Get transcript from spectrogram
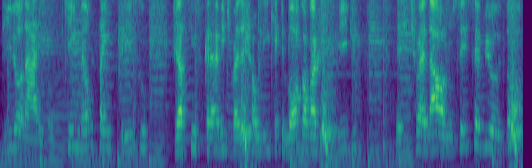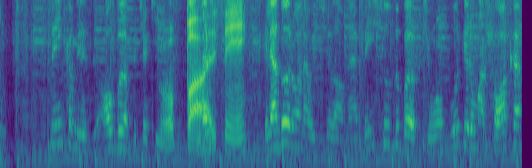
bilionária. Então, quem não está inscrito, já se inscreve. A gente vai deixar o link aqui logo abaixo do vídeo. E a gente vai dar, ó, não sei se você viu ó, sem camisa. Ó o Buffett aqui. Opa, é aí sim, hein? Ele adorou, né, o estilão, né? Bem estilo do Buffett. Um hambúrguer, uma coca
